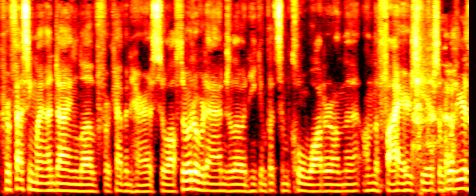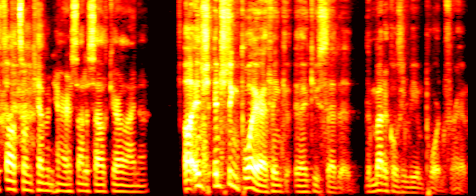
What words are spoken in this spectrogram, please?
professing my undying love for kevin harris. So i'll throw it over to angelo and he can put some cool water on the on the fires here. So what are your thoughts on kevin harris out of south carolina uh, in- interesting player. I think, like you said, the medical is going to be important for him.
